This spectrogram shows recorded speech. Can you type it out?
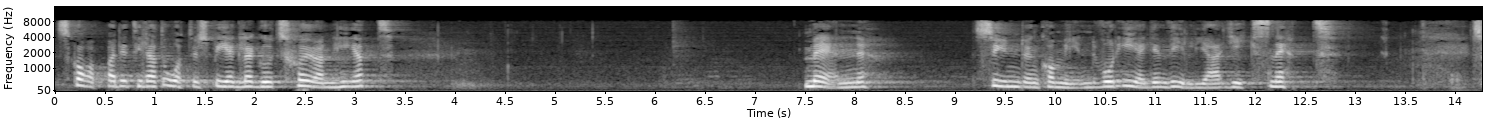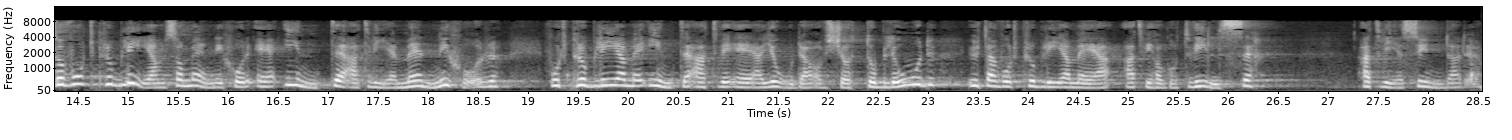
skapade till att återspegla Guds skönhet. Men synden kom in, vår egen vilja gick snett. Så vårt problem som människor är inte att vi är människor. Vårt problem är inte att vi är gjorda av kött och blod, utan vårt problem är att vi har gått vilse, att vi är syndare.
